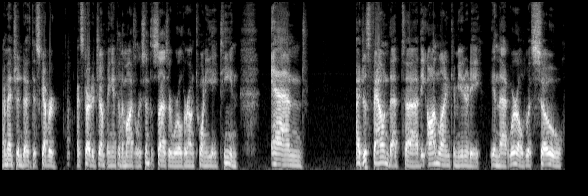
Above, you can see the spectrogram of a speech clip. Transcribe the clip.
I mentioned I discovered I started jumping into the modular synthesizer world around 2018, and I just found that uh, the online community in that world was so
